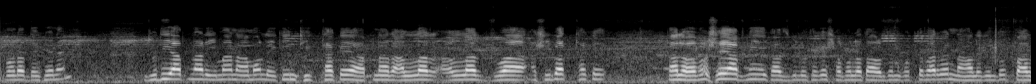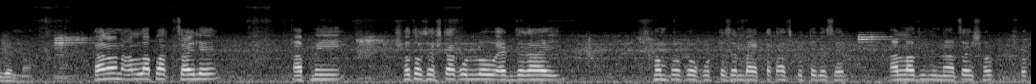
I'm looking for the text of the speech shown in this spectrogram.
আপনারা দেখে নেন। যদি আপনার ইমান, আমল একিন ঠিক থাকে, আপনার আল্লাহর আল্লাহর দোয়া, আশীর্বাদ থাকে, তাহলে অবশ্যই আপনি এই কাজগুলো থেকে সফলতা অর্জন করতে পারবেন, না হলে কিন্তু পারবেন না। কারণ আল্লাহ পাক চাইলে আপনি শত চেষ্টা করলেও এক জায়গায় সম্পর্ক করতেছেন বা একটা কাজ করতে গেছেন, আল্লাহ যদি না চায় সব শত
